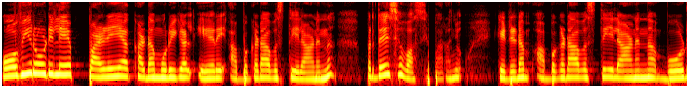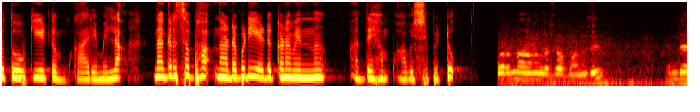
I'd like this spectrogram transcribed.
ഒ വി റോഡിലെ പഴയ കടമുറികൾ ഏറെ അപകടാവസ്ഥയിലാണെന്ന് പ്രദേശവാസി പറഞ്ഞു. കെട്ടിടം അപകടാവസ്ഥയിലാണെന്ന് ബോർഡ് തൂക്കിയിട്ടും കാര്യമില്ല. നഗരസഭ നടപടിയെടുക്കണമെന്ന് അദ്ദേഹം ആവശ്യപ്പെട്ടു. എന്റെ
